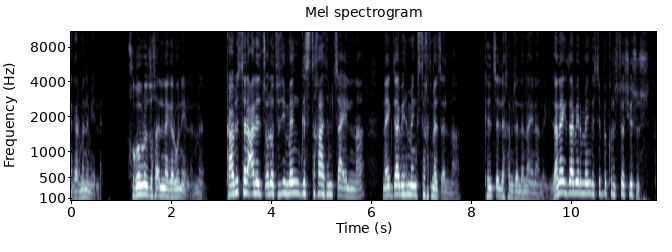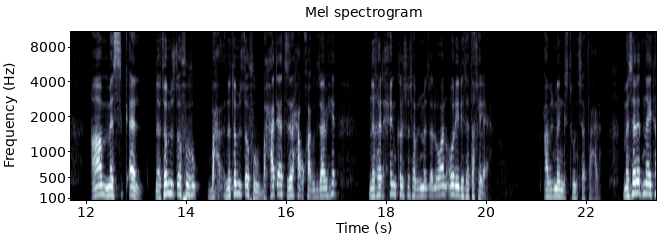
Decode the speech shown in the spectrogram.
ነገር ምንም የለን። ኽገብሮ ዝኽእል ነገር እውን የለን ምንም። ካብዚ ዝተላዕለ እዚ ጸሎት እዚ መንግስትኻ ትምጻእ ኢልና ናይ እግዚኣብሔር መንግስቲ ክትመጸልና ክንጽሊ ከም ዘለና ኢና ንርኢ። እዛ ናይ እግዚኣብሔር መንግስቲ ብክርስቶስ የሱስ ኣብ መስቀል ነቶም ዝጠፉ ነቶም ዝጠፉ ብሓጢኣት ዝረሓቑ ካብ እግዚኣብሔር ንኸድሕን ክርስቶስ ኣብ ዝመፀሉ እዋን ኦሬዲ ተተኺላ እያ ኣብዚ መንግስቲ እውን ትሰፋሕ ኣላ መሰረት ናይታ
